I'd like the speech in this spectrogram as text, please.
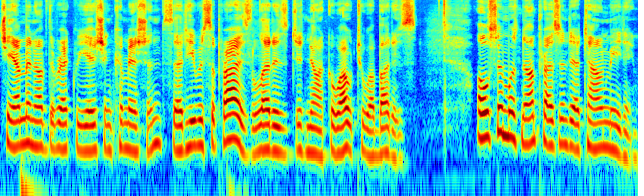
chairman of the Recreation Commission, said he was surprised letters did not go out to abutters. Olson was not present at town meeting.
